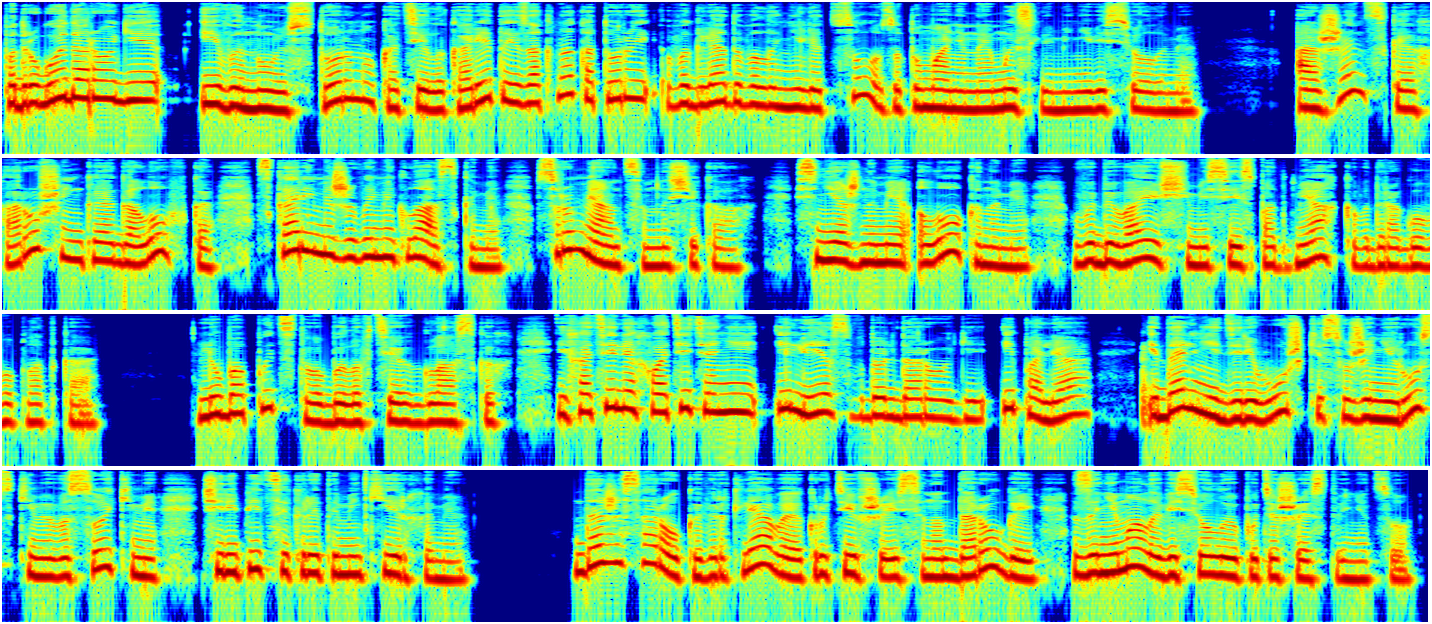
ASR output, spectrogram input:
По другой дороге и в иную сторону катила карета, из окна которой выглядывало не лицо, затуманенное мыслями невеселыми, а женская хорошенькая головка с карими живыми глазками, с румянцем на щеках, с нежными локонами, выбивающимися из-под мягкого дорогого платка. Любопытство было в тех глазках, и хотели охватить они и лес вдоль дороги, и поля, и дальние деревушки с уже не русскими высокими черепицей крытыми кирхами. Даже сорока вертлявая, крутившаяся над дорогой, занимала веселую путешественницу.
